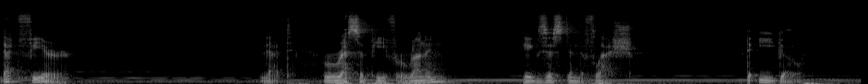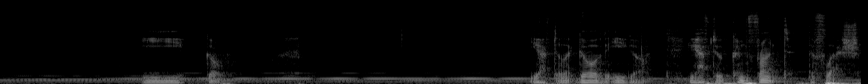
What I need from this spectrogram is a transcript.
That fear, that recipe for running, exists in the flesh, the ego ego. You have to let go of the ego. You have to confront the flesh.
